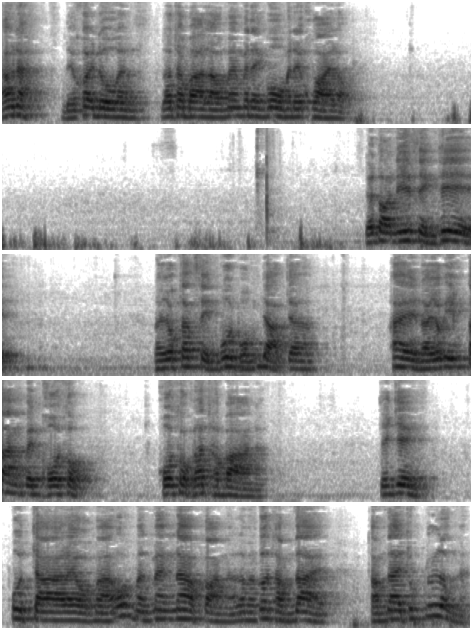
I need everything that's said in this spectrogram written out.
เอานะเดี๋ยวค่อยดูกัน รัฐบาลเราแม่งไม่ได้โง่ไม่ได้ควายหรอก เดี๋ยวตอนนี้สิ่งที่ นายกทักษิณพูดผมอยากจะให้นายกอิงตั้งเป็นโฆษกโฆษกรัฐบาลนะจริงๆ พูดจาอะไรออกมา โอ้ มันแม่งน่าฟังอะแล้วมันก็ทำได้ทำได้ทุกเรื่องนะ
